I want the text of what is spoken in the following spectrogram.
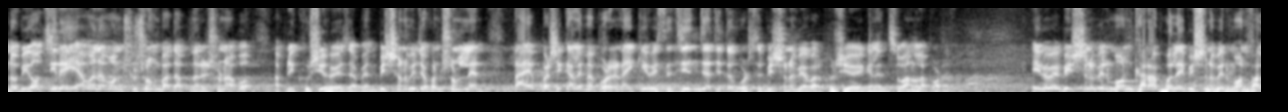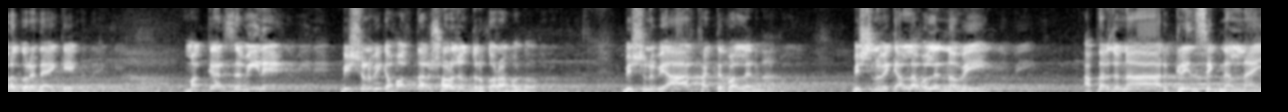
নবী অচিরে এমন এমন সুসংবাদ আপনারা শোনাবো, আপনি খুশি হয়ে যাবেন। বিশ্বনবী যখন শুনলেন, তায়েববাসী কালিমা পড়ে নাই, কি হয়েছে জিন জাতি পড়ছে, বিশ্বনবী আবার খুশি হয়ে গেলেন, সুবহানাল্লাহ পড়ে। এইভাবে বিশ্বনবীর মন খারাপ হলে বিশ্বনবীর মন ভালো করে দেয় কে? মক্কার জমিনে বিশ্বনবীকে হত্যার ষড়যন্ত্র করা হলো। বিশ্বনবী আর থাকতে পারলেন না। বিশ্বনবীকে আল্লাহ বললেন, নবী, আপনার জন্য আর গ্রিন সিগন্যাল নাই।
